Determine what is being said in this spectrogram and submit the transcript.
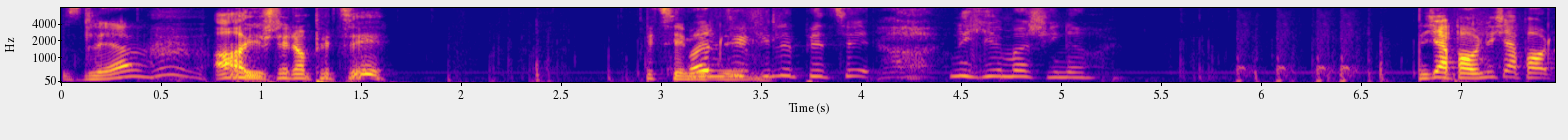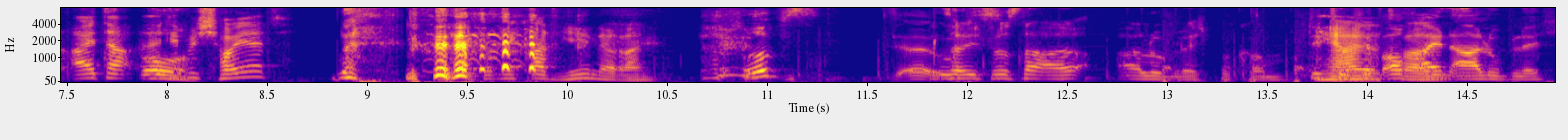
Ist leer? Ah, hier steht noch ein PC. PC Weil wie viele PC? Oh, nicht hier Maschine. Nicht abbauen, nicht abbauen. Alter, seid Oh. ihr bescheuert? ich hab mich gerade hier rein. Ups. Äh, Jetzt habe ich bloß eine Al Alublech bekommen. Ich Ja, hab das auch ein Alublech.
